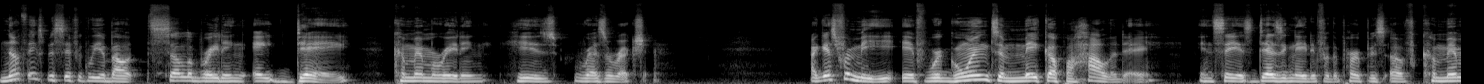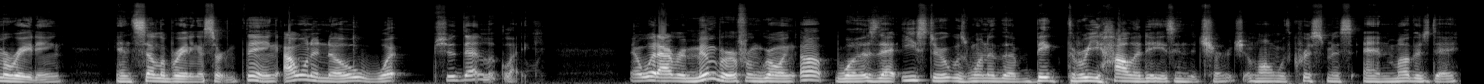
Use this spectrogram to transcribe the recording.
nothing specifically about celebrating a day commemorating his resurrection. I guess for me, if we're going to make up a holiday, and say it's designated for the purpose of commemorating and celebrating a certain thing, I want to know what should that look like. Now, what I remember from growing up was that Easter was one of the big three holidays in the church, along with Christmas and Mother's Day.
